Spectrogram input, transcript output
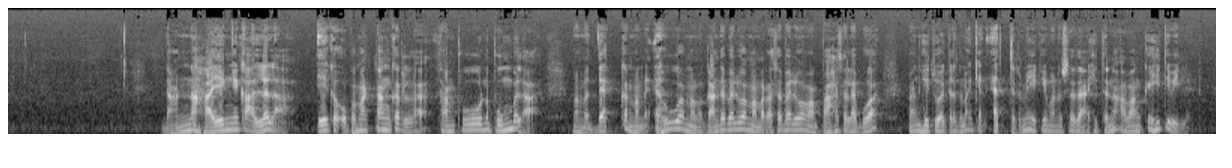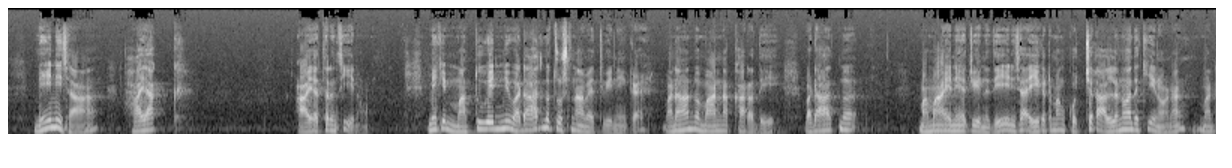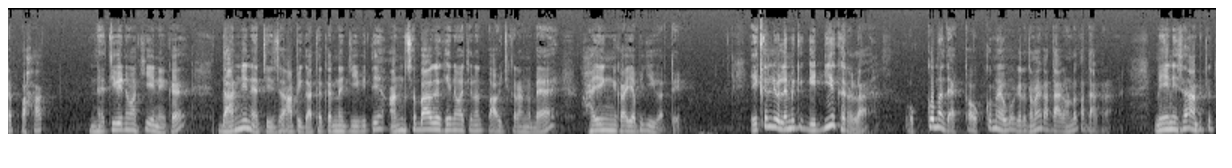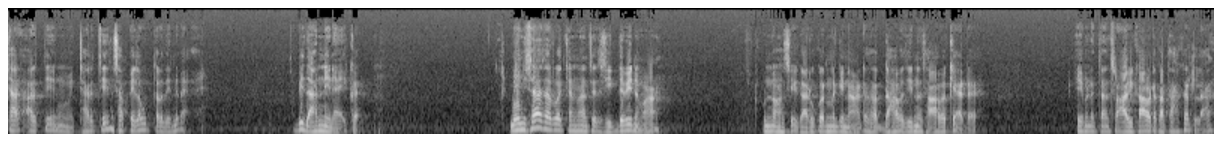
දන්න හයෙන් එක අල්ලලා ඒක උපමට්ටම් කරලා සම්පූර්ණ පුම්බලා මම දැක්ක මම ඇහුවා මම ගඳ බැලුවා මම රස බැලුවා මම පහස ලැබුවා. මං හිතුවා කියලා තමයි කියන්නේ. ඇත්තටම ඒකේ මනුස්සයා හිතන අවංක හිතවිල්ල. මේ නිසා හයක් ආයතන තියෙනවා. මේකේ මතු වෙන්නේ වඩාත්ම තෘෂ්ණාව ඇති වෙන එක වඩාත්ම මාන්නක්කාර දේ වඩාත්ම මම ආයනේ ඇති වෙන දේ නිසා ඒකට මං කොච්චර අල්ලනවද කියනවනම් මට පහක් නැති වෙනවා කියන එක දන්නේ නැති නිසා අපි ගත කරන ජීවිතයේ අංශභාග කියන වචනත් පාවිච්චි කරන්න බෑ. හයෙන් එකයි අපි ජීවත් වෙන්නේ. ඒකලිය ළමයික gediya කරලා ඔක්කොම දැක්ක ඔක්කොම ඇහුවා කියලා තමයි කතා කරනකොට කතා කරන්නේ. මේ නිසා අපිට අර්ථයෙන් චරිතයෙන් සපෙලා උත්තර දෙන්න බෑ. අපි දන්නේ නැහැ ඒක. මේ නිසා සරුවචනහන්සේ සිද්ධ වෙනවා උන්වහන්සේ ගරු කරන කෙනාට සද්ධාව දින ශාවකයාට එහෙම නැත්නම් ශ්‍රාවිකාවට කතා කරලා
